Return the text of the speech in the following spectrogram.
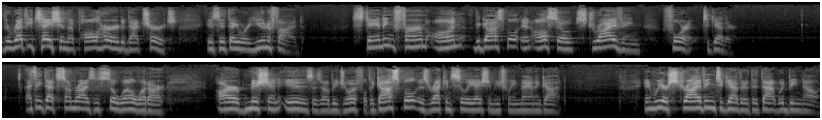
the reputation that Paul heard of that church is that they were unified, standing firm on the gospel and also striving for it together. I think that summarizes so well what our, our mission is as OB Joyful. The gospel is reconciliation between man and God. And we are striving together that that would be known,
